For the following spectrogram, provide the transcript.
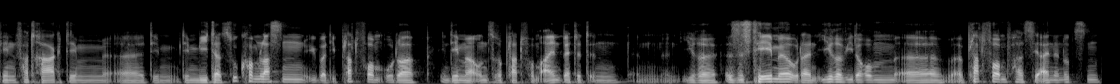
den Vertrag dem, äh, dem, dem Mieter zukommen lassen über die Plattform oder indem er unsere Plattform einbettet in, in, in ihre Systeme oder in ihre wiederum äh, Plattform, falls sie eine nutzen.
